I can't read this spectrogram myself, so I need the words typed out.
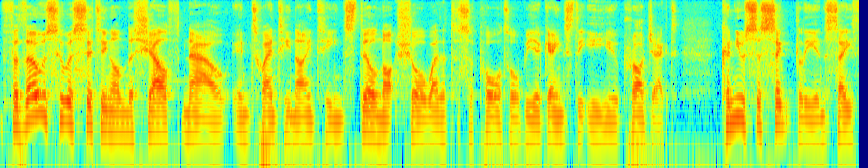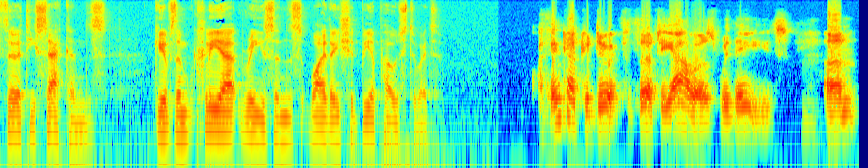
for those who are sitting on the shelf now in 2019, still not sure whether to support or be against the EU project, can you succinctly, in say 30 seconds, give them clear reasons why they should be opposed to it? I think I could do it for 30 hours with ease. Hmm. Um,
